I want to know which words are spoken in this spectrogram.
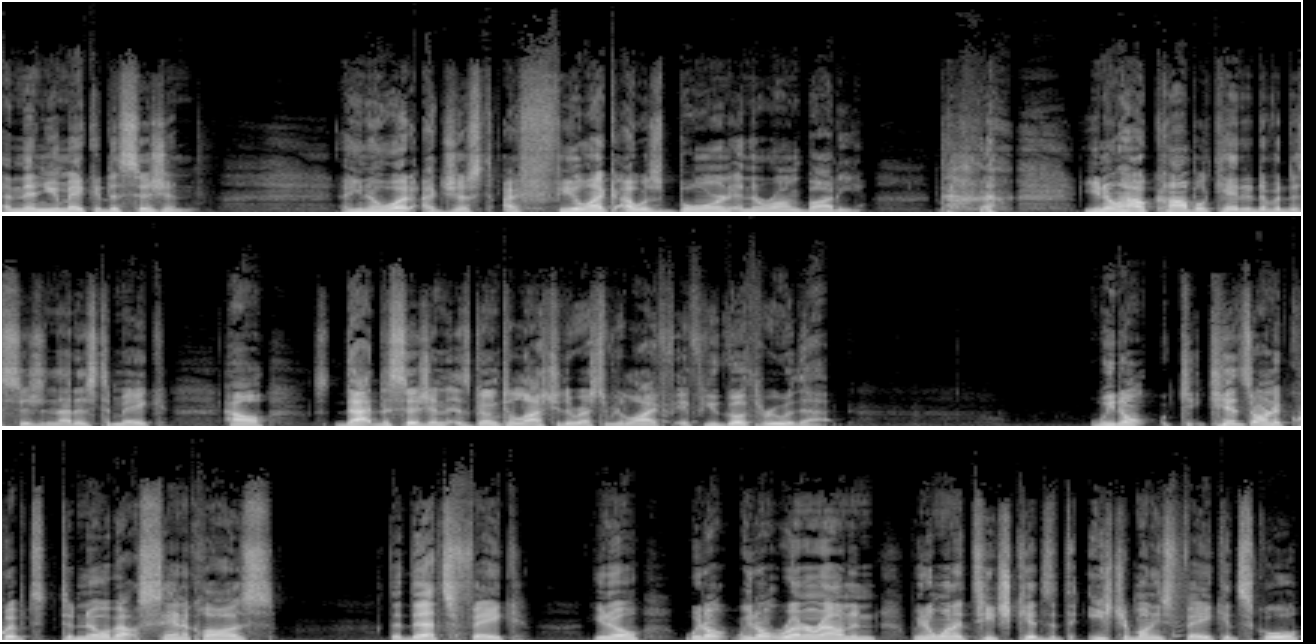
And then you make a decision. And you know what? I just I feel like I was born in the wrong body. you know how complicated of a decision that is to make? How that decision is going to last you the rest of your life if you go through with that. We don't ki- kids aren't equipped to know about Santa Claus. That that's fake. You know, we don't we don't run around and we don't want to teach kids that the Easter bunny's fake at school.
